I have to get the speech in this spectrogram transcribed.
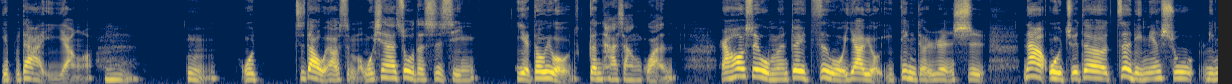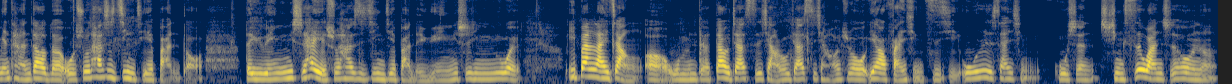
也不大一样哦。嗯嗯，我知道我要什么，我现在做的事情也都有跟它相关。然后，所以我们对自我要有一定的认识。那我觉得这里面书里面谈到的，我说它是进阶版的哦，的原因是，他也说它是进阶版的原因，是因为。一般来讲，呃，我们的道家思想、儒家思想会说要反省自己，吾日三省吾身。省思完之后呢，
